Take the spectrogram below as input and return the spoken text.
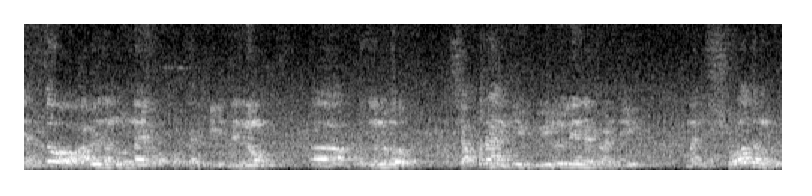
ఎంతో ఆవేదనలు ఉన్నాయి ఒక్కొక్కరికి. ఎన్నెన్నో ఆ, హృదయంలో చెప్పడానికి వీలు లేనటువంటి మరి శోధనలు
